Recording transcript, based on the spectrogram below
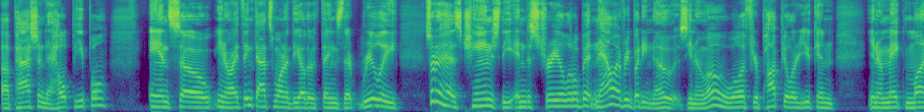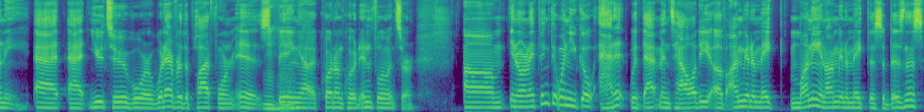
a passion to help people. And so, you know, I think that's one of the other things that really sort of has changed the industry a little bit. Now everybody knows, you know, oh, well, if you're popular, you can, you know, make money at at YouTube or whatever the platform is, being a quote unquote influencer. Um, you know, and I think that when you go at it with that mentality of I'm going to make money and I'm going to make this a business,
